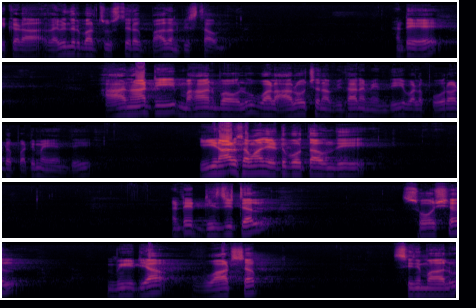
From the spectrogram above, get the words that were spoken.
ఇక్కడ రవీంద్ర భారతి చూస్తే నాకు బాధ అనిపిస్తూ ఉంది. అంటే ఆనాటి మహానుభావులు వాళ్ళ ఆలోచన విధానం ఏంది వాళ్ళ పోరాట పటిమ ఏంది ఈనాడు సమాజం ఎట్టుపోతూ ఉంది? అంటే డిజిటల్ సోషల్ మీడియా వాట్సాప్ సినిమాలు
